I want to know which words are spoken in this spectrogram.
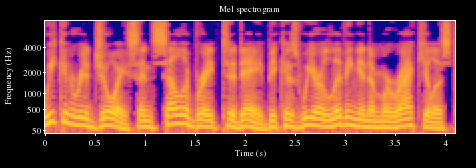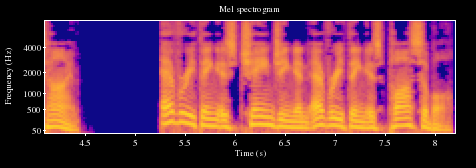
We can rejoice and celebrate today because we are living in a miraculous time. Everything is changing and everything is possible.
